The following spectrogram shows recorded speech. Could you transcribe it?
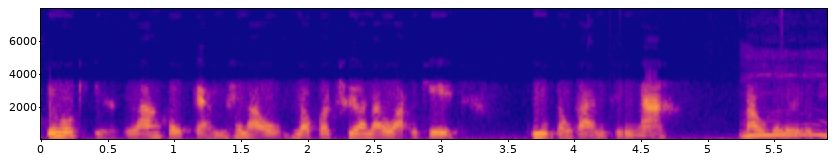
แล้วเขาเขียนร่างโปรแกรมให้เรา เราก็เชื่อแล้วว่าโอเคลูกต้องการจริงนะ เราก็เลยโอเค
